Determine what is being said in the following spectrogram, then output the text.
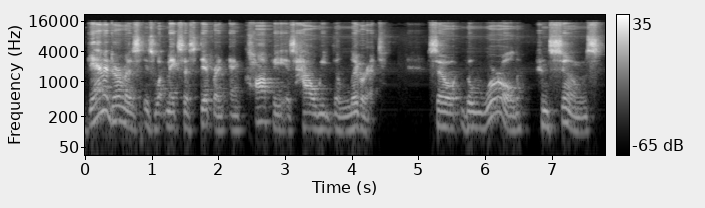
Ganoderma is, what makes us different and coffee is how we deliver it. So the world consumes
